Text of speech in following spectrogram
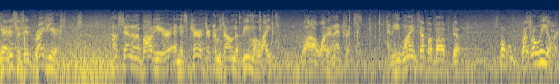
Yeah, this is it, right here. I'm standing about here, and this character comes down the beam of light. Wow, what an entrance. And he winds up about, uh, well, right where we are.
